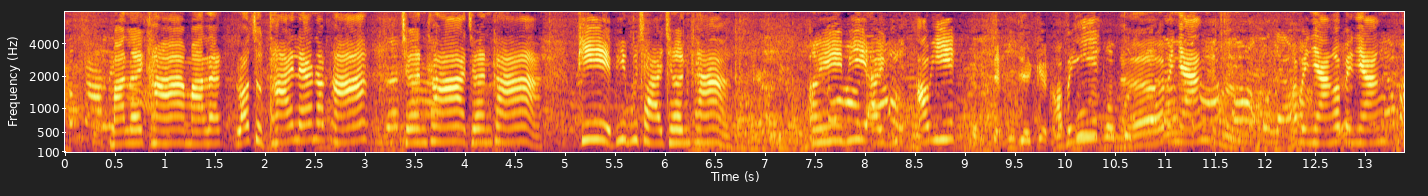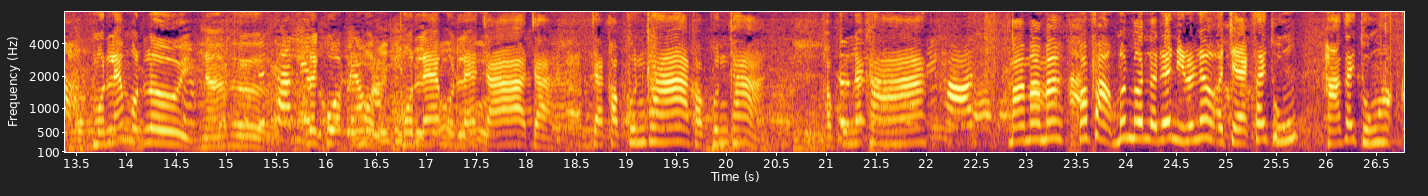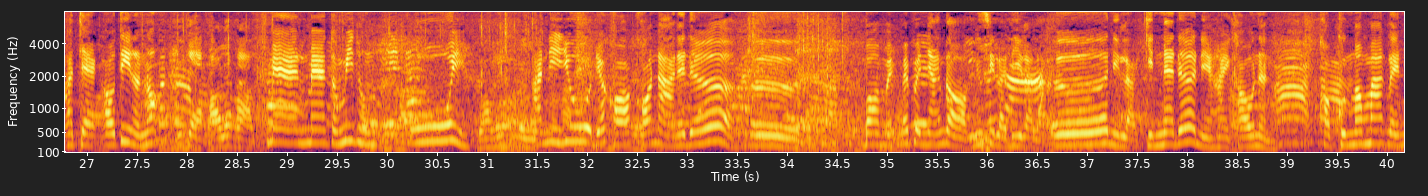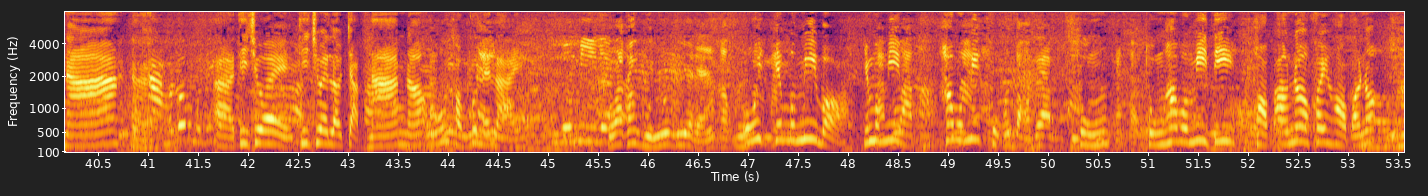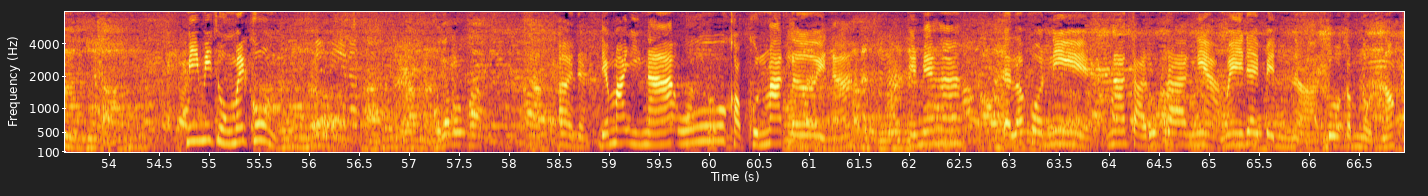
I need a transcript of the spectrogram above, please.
มาเลยค่ะมาแล้วรอบสุดท้ายแล้วนะคะ เชิญค่ะ เชิญค่ะ พี่พี่ผู้ชายเชิญค่ะ เอ้ยพี่เอาอีกเอาอีกเอาไปอีกเออเป็นยังเอาเป็นยังเอาเป็นยังหมดแล้วหมดเลยนะเออเลยกลัวไปหมดหมดแล้วหมดแล้วจ้าจ้าจ้าขอบคุณค่ะขอบคุณค่ะ ขอบคุณนะคะค่ะมามามามาฝากมืดมืดๆเลยได้หนิแล้วเร็วเอาแจกใส่ถุง หาใส่ถุงเอาแจกเอาที่น่ะเนาะแจกเขาเลยครับแมนแมนต้องมีถุงอุ้ยอันนี้อยู่เดี๋ยวขอขอหนาเนี่ยเด้อเออ บอไม่ไม่เป็นหยังดอกยังสิละดีละล่ะเออนี่แหละกินแน่เด้อเนี่ยให้เขานั่นขอบคุณมากๆเลยนะค่ะค่ะมาร่วมบุญด้วยอ่าที่ช่วยที่ช่วยเราจับน้ำเนาะอุ้ยขอบคุณหลายโมมีเลเพยราะว่าเขาหุ่นลูกเบี้ยแหละนะครับๆอุ้ยยังบ่มีบ่ยังบ่มีเฮาบ่มีขุคุณต่อแบบถุงถุงเฮาบ่มีติหอบเอาเนาะค่อยหอบเอาเนาะอืมมีมีถุงไหมกุ้งแล้วก็ความ เออเดี๋ยวมาอีกนะอู้ขอบคุณมากเลยนะ เห็นไหมฮะแต่ละคนนี่หน้าตารูปร่างเนี่ยไม่ได้เป็นตัวกำหนดเนาะ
